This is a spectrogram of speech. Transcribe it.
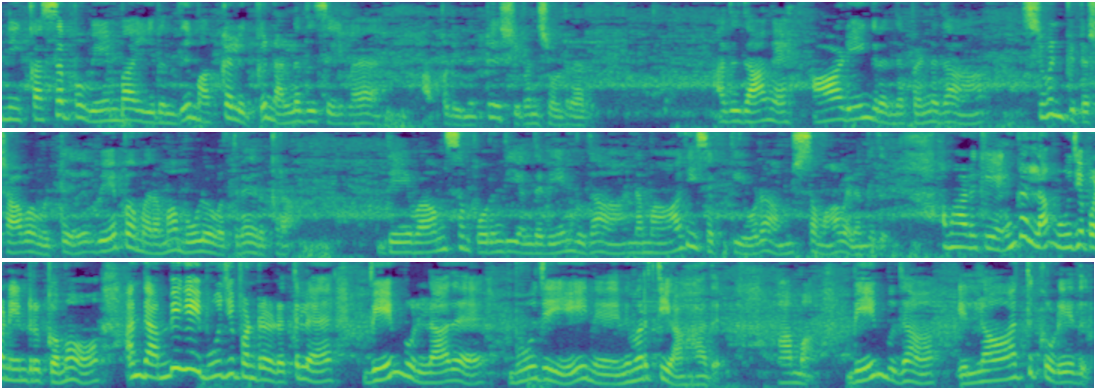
நீ கசப்பு வேம்பாய் இருந்து மக்களுக்கு நல்லது செய்வ அப்படின்னுட்டு சிவன் சொல்கிறார் அதுதாங்க ஆடிங்கிற அந்த பெண்ணு தான் சிவன் கிட்ட சாபம் விட்டு வேப்ப மரமாக பூலோகத்தில் இருக்கிறான். தேவாம்சம் பொருந்தி அந்த வேம்பு தான் நம்ம ஆதிசக்தியோட அம்சமாக விளங்குது. அவளுக்கு எங்கெல்லாம் பூஜை பண்ணிட்டு இருக்கோமோ அந்த அம்பிகை பூஜை பண்ணுற இடத்துல வேம்பு இல்லாத பூஜையே நி நிவர்த்தி ஆகாது. ஆமாம் வேம்பு தான் எல்லாத்துக்கும் உடையது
